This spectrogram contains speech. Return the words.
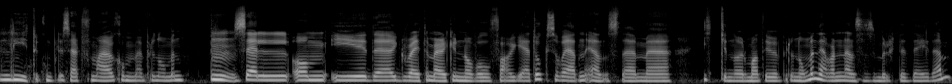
lite komplisert for meg å komme med pronomen. Mm. Selv om i det Great American Novel-faget jeg tok, så var jeg den eneste med ikke-normative pronomen. Jeg var den eneste som brukte they, them.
